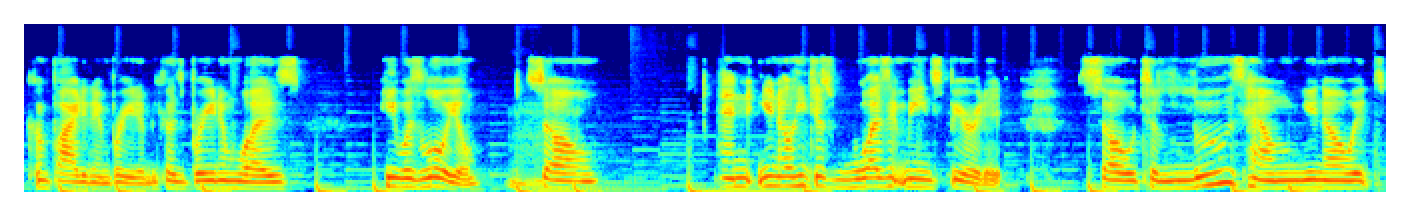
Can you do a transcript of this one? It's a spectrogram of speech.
confided in Braeden because Braeden was he was loyal. Mm-hmm. So, and you know, he just wasn't mean spirited. So to lose him, you know, it's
